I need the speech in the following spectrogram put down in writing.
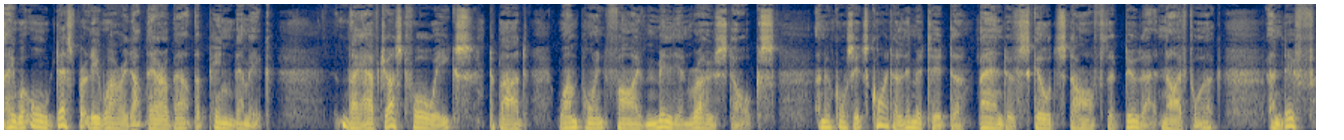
They were all desperately worried up there about the pandemic. They have just four weeks to bud 1.5 million rose stocks and of course, it's quite a limited uh, band of skilled staff that do that knifed work. And if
